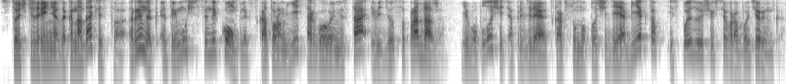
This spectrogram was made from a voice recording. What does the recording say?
С точки зрения законодательства, рынок – это имущественный комплекс, в котором есть торговые места и ведется продажа. Его площадь определяют как сумма площадей объектов, использующихся в работе рынка.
